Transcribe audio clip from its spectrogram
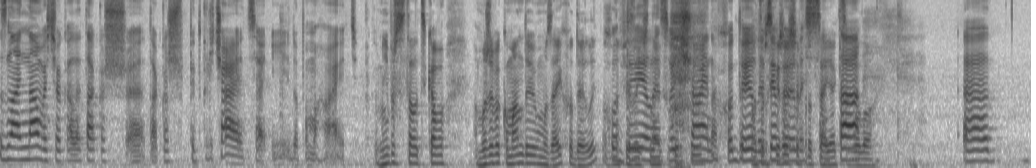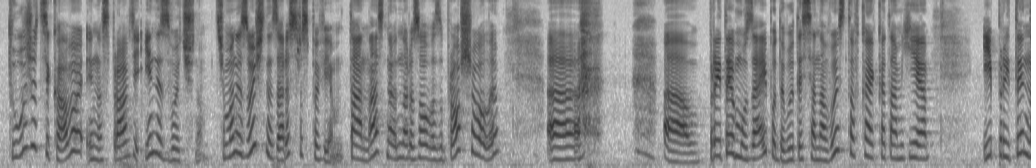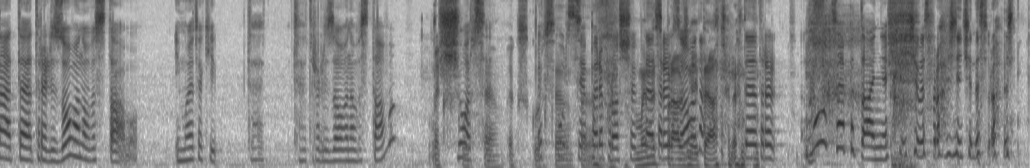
знань, навичок, але також е, також підключаються і допомагають. Мені просто стало цікаво, а може ви командою в музей ходили? Ходили, звичайно, ходили. От розкажи ще про це, як Та, це було? Е, Дуже цікаво і насправді і незвично. Чому незвично, зараз розповім. Та нас неодноразово запрошували. Е, прийти в музей, подивитися на виставку, яка там є, і прийти на театралізовану виставу. І ми такі, театралізована вистава? Екскурсія. Що це? Екскурсія. Екскурсія, це... перепрошую, Ми театралізована. театр. Театр... Ну, це питання, чи ви справжні, чи не справжні.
